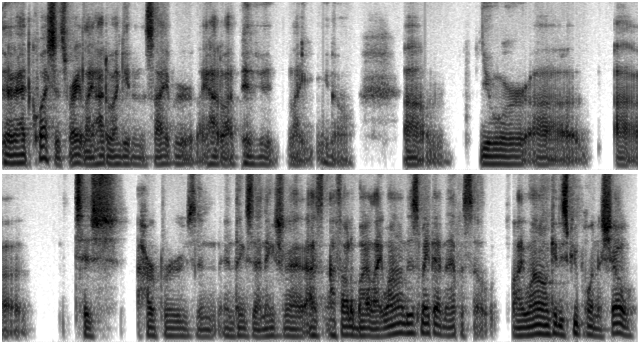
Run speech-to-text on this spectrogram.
that had questions, right? Like how do I get into cyber? Like how do I pivot? Like you know, um, your uh, uh, Tish Harper's and, and things of that nature. I, I, thought about it, like, why don't I just make that an episode? Like, why don't I get these people on the show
